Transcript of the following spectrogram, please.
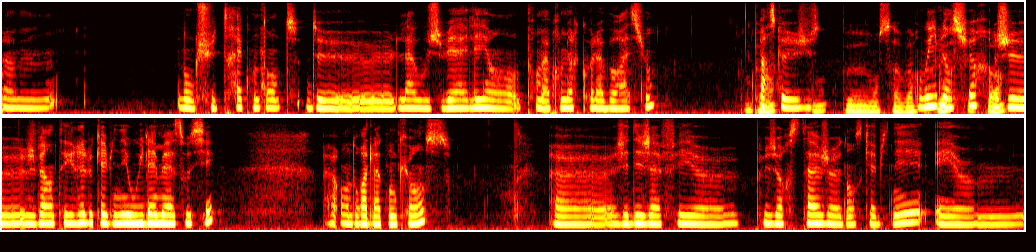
Euh, donc je suis très contente de là où je vais aller en, pour ma première collaboration. Parce que juste... On peut en savoir Oui, bien sûr. Je, je, vais intégrer le cabinet Willem et Associés en droit de la concurrence. Euh, j'ai déjà fait euh, plusieurs stages dans ce cabinet et euh,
